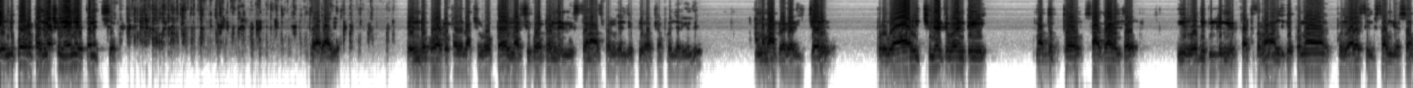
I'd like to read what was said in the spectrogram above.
రెండు కోట్ల పది లక్షలు నేను ఇస్తాను ఇచ్చాను. రెండు కోట్ల పది లక్షల రూపాయలు నర్సిపోవటం నేను ఇస్తాను హాస్పిటల్కి అని చెప్పి వారు చెప్పడం జరిగింది. అన్నమాటల గారు ఇచ్చారు. ఇప్పుడు వారు ఇచ్చినటువంటి మద్దతుతో సహకారంతో ఈ రోజు బిల్డింగ్ కట్టుతున్నాం. అందుకే పునః పుయ్యాల శంకుస్థాపన చేస్తాం.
